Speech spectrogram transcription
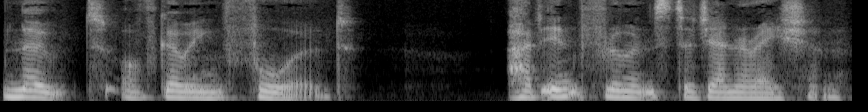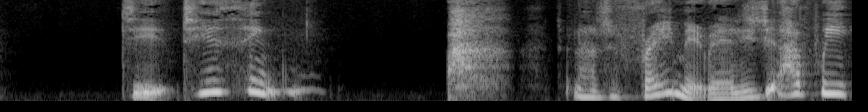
note of going forward had influenced a generation. Do you, do you think? I don't know how to frame it. Really, do, have we?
